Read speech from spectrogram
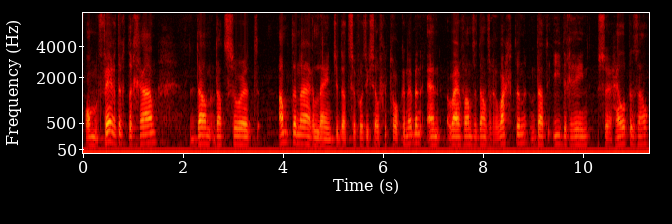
om verder te gaan dan dat soort ambtenarenlijntje dat ze voor zichzelf getrokken hebben en waarvan ze dan verwachten dat iedereen ze helpen zal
